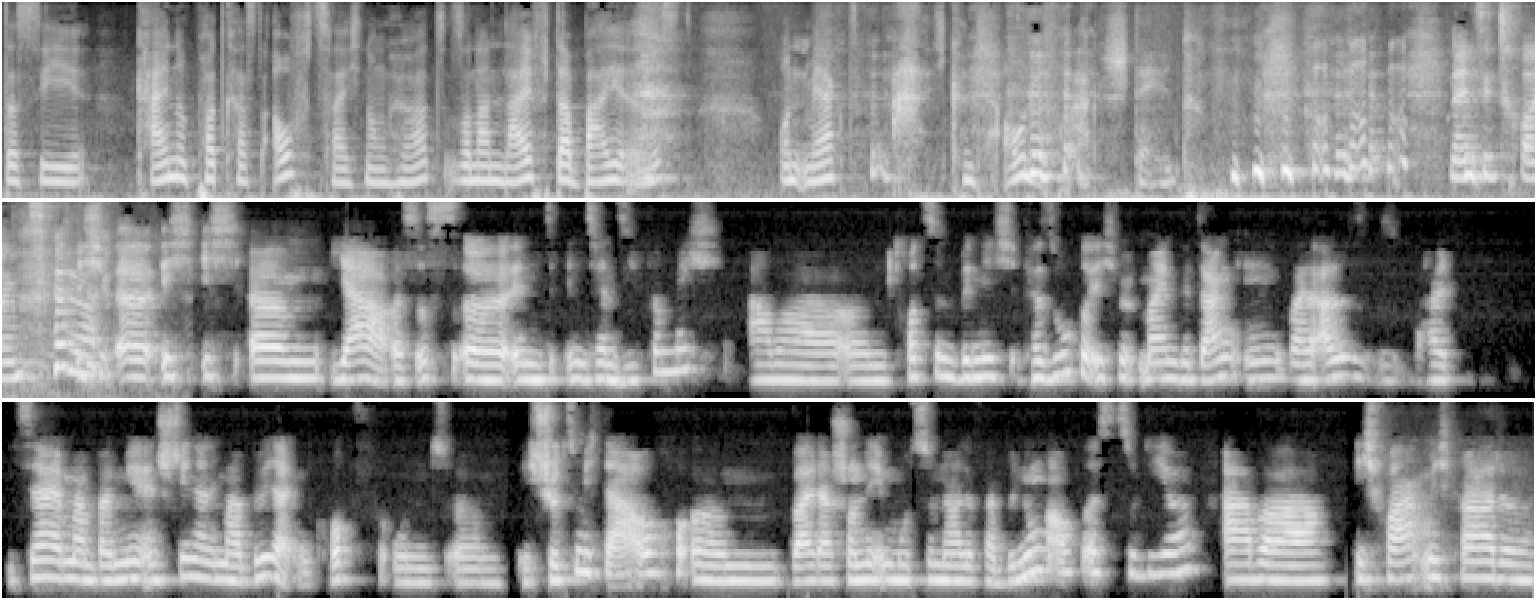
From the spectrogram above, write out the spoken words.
dass sie keine Podcast-Aufzeichnung hört, sondern live dabei ist und merkt, ach, ich könnte ja auch eine Frage stellen. Nein, sie träumt. ich, äh, ich, ich ähm, ja, es ist äh, in, intensiv für mich, aber ähm, trotzdem bin ich, versuche ich mit meinen Gedanken, weil alles halt ich sage immer, bei mir entstehen dann immer Bilder im Kopf und ähm, ich schütze mich da auch, ähm, weil da schon eine emotionale Verbindung auch ist zu dir. Aber ich frage mich gerade,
